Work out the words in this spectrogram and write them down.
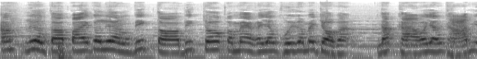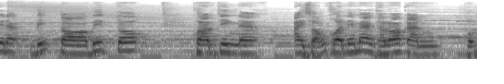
เอาเรื่องต่อไปก็เรื่องบิ๊กต่อบิ๊กโจ๊กก็แม่ก็ยังคุยกันไม่จบอะ นักข่าวก็ยังถามอยู่นะบิ๊กต่อบิ๊กโจ๊กความจริงนะ ไอ้สองคนนี้แม่งทะเลาะกัน ผม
